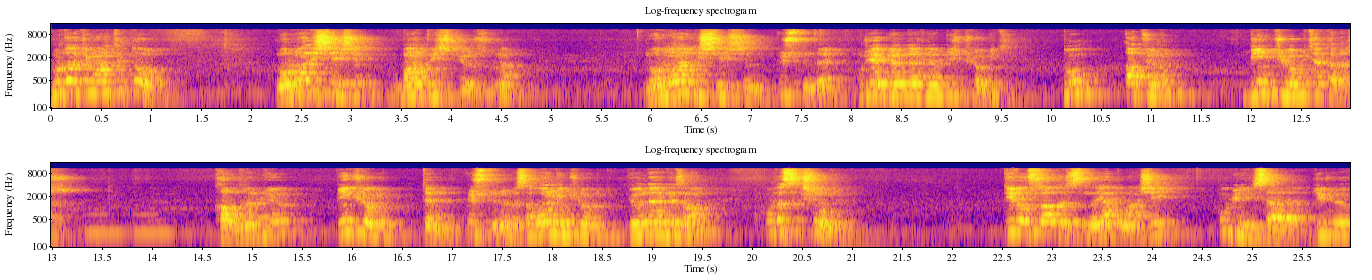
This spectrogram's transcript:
Buradaki mantık da o. Normal işleyişin bandwidth diyoruz buna. Normal işleyişin üstünde buraya gönderilen 1 kilobit bu atıyorum 1000 kilobite kadar kaldırabiliyor. 1000 kilobitten üstünü mesela 10.000 kilobit gönderdiği zaman burada sıkışma oluyor. DDoS saldırısında yapılan şey bu bilgisayara giriyor,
